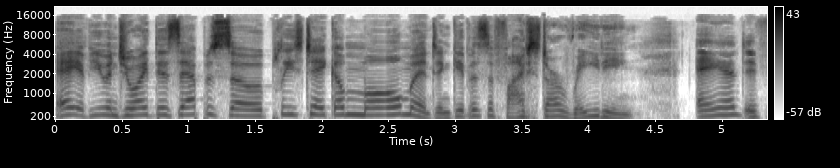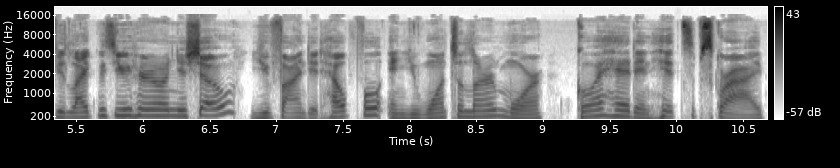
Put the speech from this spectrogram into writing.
Hey, if you enjoyed this episode, please take a moment and give us a five star rating. And if you like what you hear on your show, you find it helpful, and you want to learn more, go ahead and hit subscribe.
